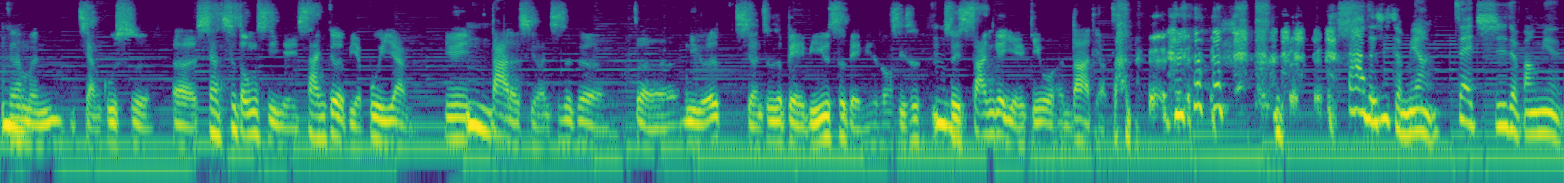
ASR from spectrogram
跟他们讲故事，呃，像吃东西也三个也不一样，因为大的喜欢吃这个，的女儿喜欢吃这个，baby 又吃 baby 的东西，是所以三个也给我很大的挑战。大的是怎么样？在吃的方面？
